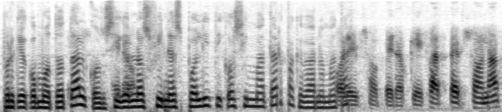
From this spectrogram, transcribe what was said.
Porque como total consiguen los fines políticos sin matar, ¿para qué van a matar? Por eso, pero que esas personas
